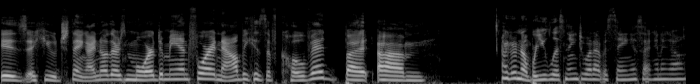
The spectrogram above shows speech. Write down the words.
is a huge thing. I know there's more demand for it now because of COVID, but um, I don't know. Were you listening to what I was saying a second ago?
